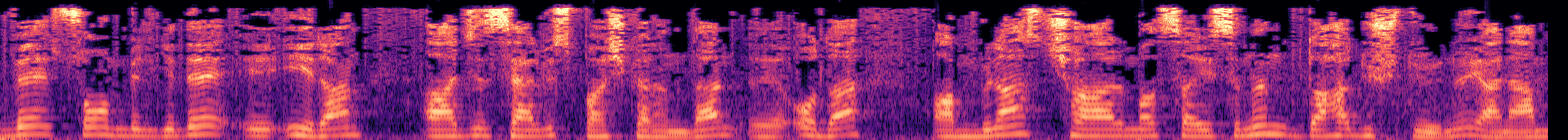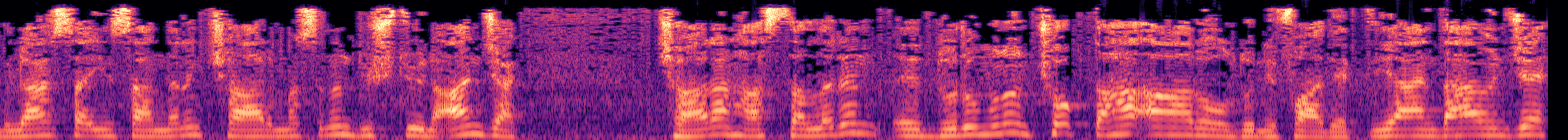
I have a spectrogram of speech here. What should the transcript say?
ve son bilgide e, İran Acil Servis Başkanı'ndan e, o da ambulans çağırma sayısının daha düştüğünü yani ambulansa insanların çağırmasının düştüğünü ancak çağıran hastaların e, durumunun çok daha ağır olduğunu ifade etti. Yani daha önce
